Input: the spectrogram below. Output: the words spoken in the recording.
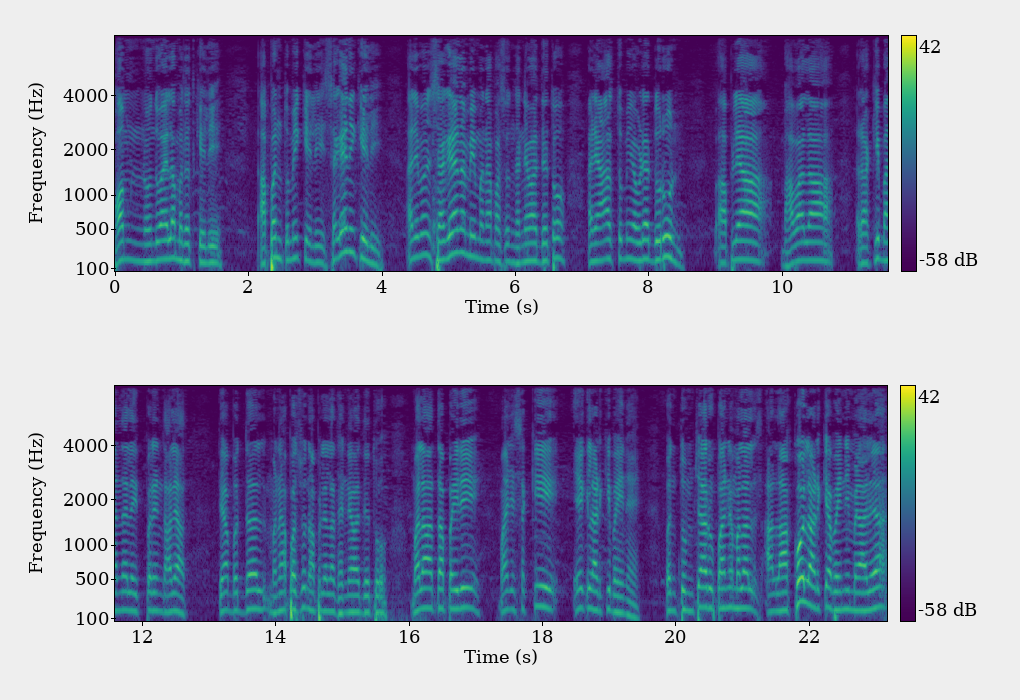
फॉर्म नोंदवायला मदत केली. आपण तुम्ही केली सगळ्यांनी केली. आणि म्हणून सगळ्यांना मी मनापासून धन्यवाद देतो. आणि आज तुम्ही एवढ्या दुरून आपल्या भावाला राखी बांधायला इथपर्यंत आल्यात. त्याबद्दल मनापासून आपल्याला धन्यवाद देतो. मला आता पहिली माझी सख्खी एक लाडकी बहीण आहे. पण तुमच्या रूपाने मला लाखो लाडक्या बहिणी मिळाल्या.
